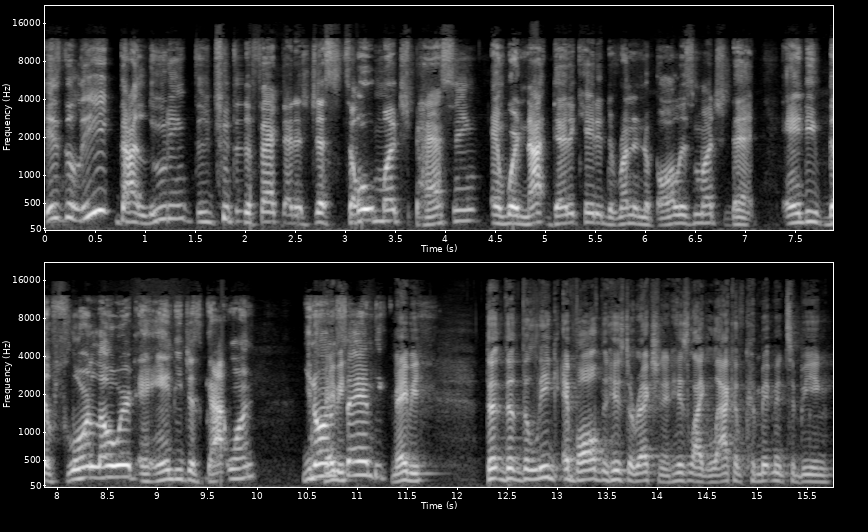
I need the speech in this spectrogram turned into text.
Is the league diluting due to the fact that it's just so much passing and we're not dedicated to running the ball as much that Andy the floor lowered and Andy just got one? You know what Maybe. I'm saying? Maybe the, the the league evolved in his direction and his like lack of commitment to being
